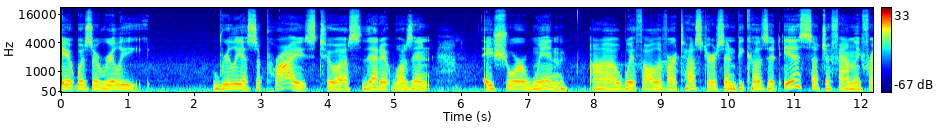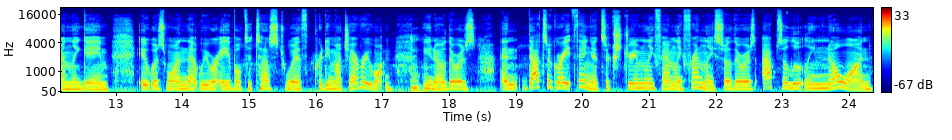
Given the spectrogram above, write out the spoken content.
it was a really, really a surprise to us that it wasn't a sure win uh, with all of our testers. And because it is such a family friendly game, it was one that we were able to test with pretty much everyone. Mm-hmm. You know, there was, and that's a great thing. It's extremely family friendly. So there was absolutely no one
